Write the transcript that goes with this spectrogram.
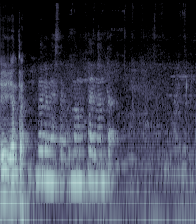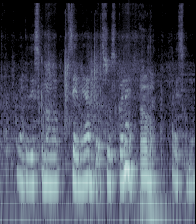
ఏ ఎంత? బెల్లం వేస్తాం మనం తగినంత ఎంత తీసుకున్నామో సేమియా అంత చూసుకొని అవును. వేసుకున్నాం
